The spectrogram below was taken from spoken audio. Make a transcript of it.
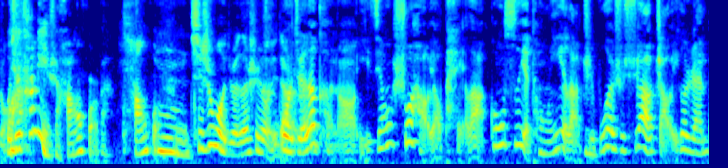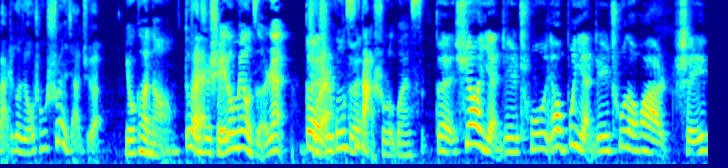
我觉得他们也是行活吧，行活。嗯，其实我觉得是有一点。我觉得可能已经说好要赔了，公司也同意了，只不过是需要找一个人把这个流程顺下去。有可能，对就是谁都没有责任，对只是公司打输了官司。对需要演这一出，要不演这一出的话，谁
